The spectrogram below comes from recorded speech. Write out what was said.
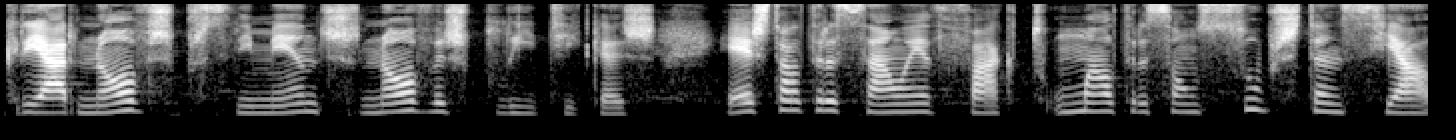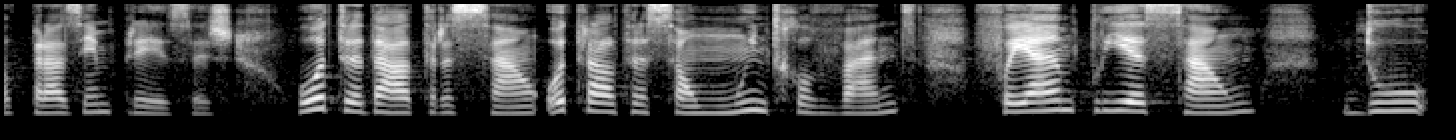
criar novos procedimentos, novas políticas. Esta alteração é de facto uma alteração substancial para as empresas. Outra da alteração, outra alteração muito relevante foi a ampliação do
